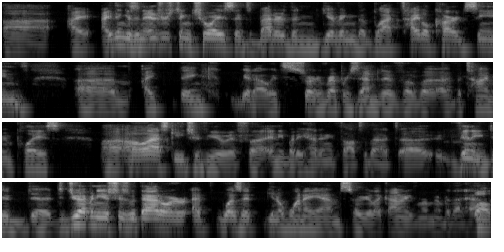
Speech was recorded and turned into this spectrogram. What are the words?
uh, I I think is an interesting choice. It's better than giving the black title card scenes. Um, I think you know it's sort of representative of a, of a time and place. Uh, I'll ask each of you if uh, anybody had any thoughts of that. Uh, Vinnie, did uh, did you have any issues with that, or at, was it you know 1 a.m. So you're like, I don't even remember that happening. Well,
